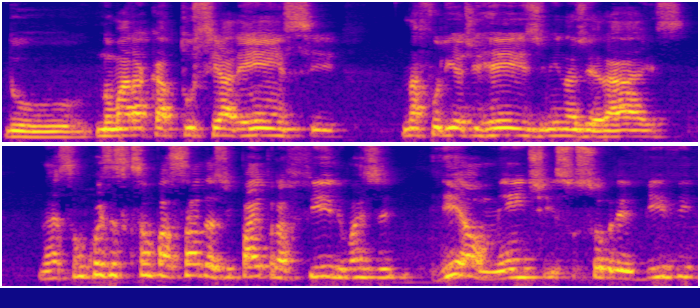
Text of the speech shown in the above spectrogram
do, no Maracatu cearense, na Folia de Reis de Minas Gerais. Né? São coisas que são passadas de pai para filho, mas realmente isso sobrevive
